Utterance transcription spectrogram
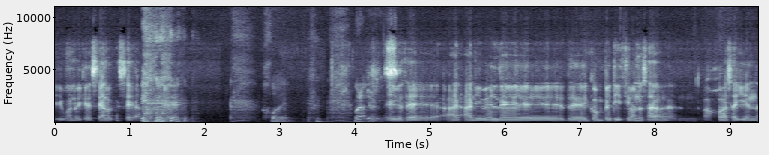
y bueno, y que sea lo que sea. joder. Bueno, a, nivel de, competición, o sea, juegas aquí en,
